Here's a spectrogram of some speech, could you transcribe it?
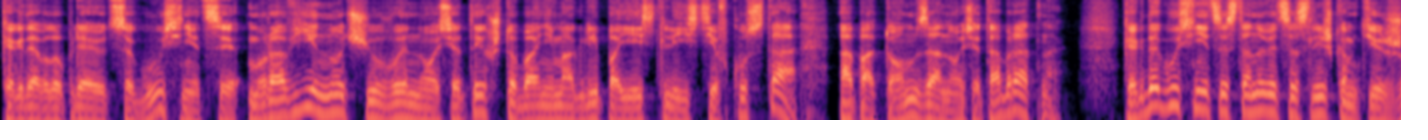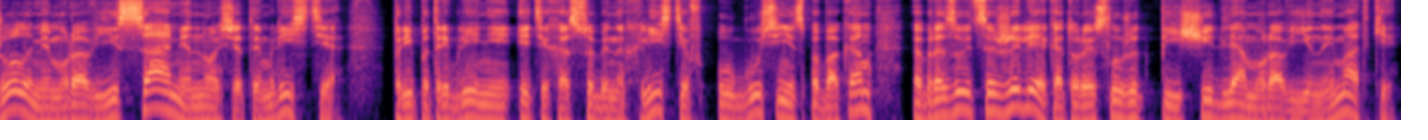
Когда вылупляются гусеницы, муравьи ночью выносят их, чтобы они могли поесть листьев куста, а потом заносят обратно. Когда гусеницы становятся слишком тяжелыми, муравьи сами носят им листья. При потреблении этих особенных листьев у гусениц по бокам образуется желе, которое служит пищей для муравьиной матки.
